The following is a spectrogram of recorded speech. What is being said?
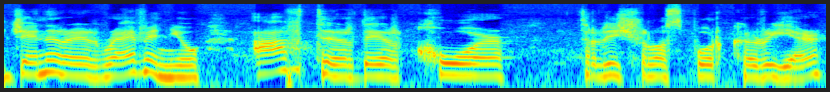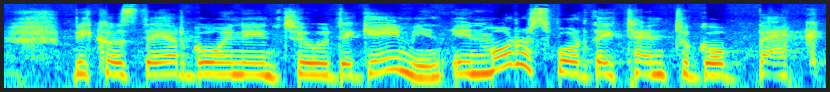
generate revenue after their core traditional sport career because they are going into the gaming. In motorsport, they tend to go back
